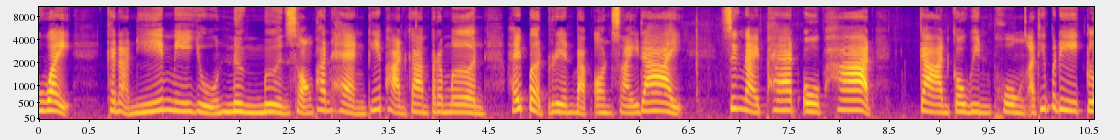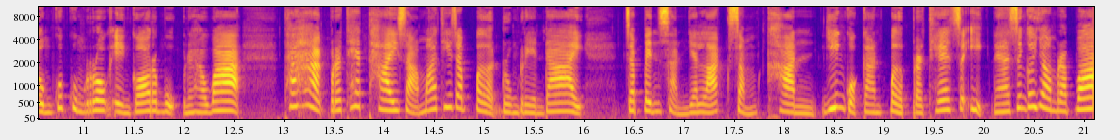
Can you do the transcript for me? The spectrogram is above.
ด้วย ขณะนี้มีอยู่ 12,000 แห่งที่ผ่านการประเมิน ให้เปิดเรียนแบบออนไซต์ได้ ซึ่งนายแพทย์โอภาสการกวินพงศ์อธิบดีกรมควบคุมโรคเองก็ระบุนะคะว่า ถ้าหากประเทศไทยสามารถที่จะเปิดโรงเรียนได้ จะเป็นสัญญลักษณ์สำคัญยิ่งกว่าการเปิดประเทศซะอีกนะซึ่งก็ยอมรับว่า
